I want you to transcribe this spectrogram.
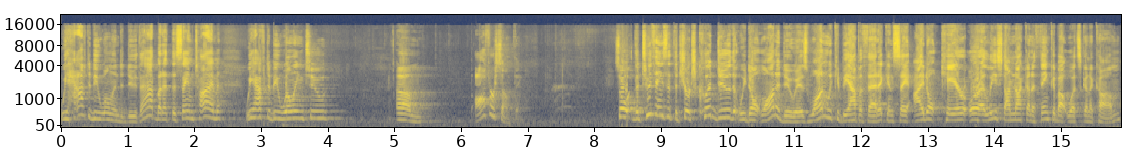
We have to be willing to do that, but at the same time, we have to be willing to um, offer something. So, the two things that the church could do that we don't want to do is one, we could be apathetic and say, I don't care, or at least I'm not going to think about what's going to come.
